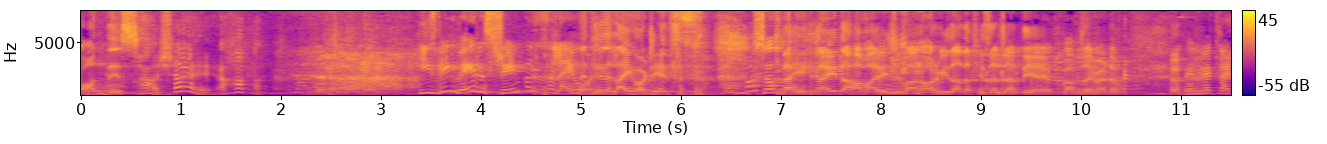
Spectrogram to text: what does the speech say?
ऑन दिस भाषा है। He's being very restrained because it's a live audience. There's a live audience. So नहीं नहीं तो हमारी ज़ुबान और भी ज़्यादा फिसल जाती है Bamzai madam. When we're cut,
